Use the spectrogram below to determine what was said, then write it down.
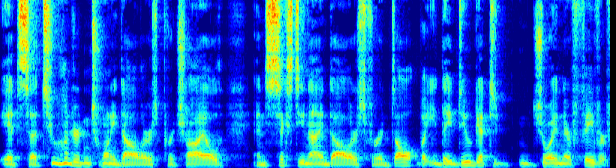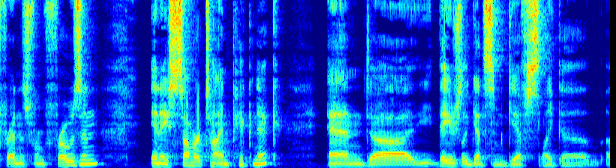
It's uh, two hundred and twenty dollars per child and sixty nine dollars for adult, but they do get to join their favorite friends from Frozen in a summertime picnic. And uh, they usually get some gifts like a, a,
